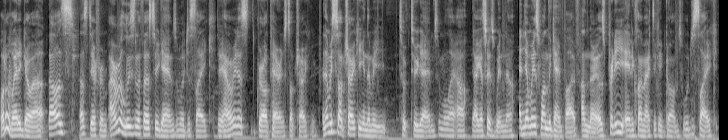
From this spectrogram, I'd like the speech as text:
what a way to go out. That was that was different. I remember losing the first two games and we're just like, dude, how about we just grow a pair and stop choking? And then we stopped choking and then we took two games and we're like, oh, yeah, I guess we just win now. And then we just won the game five. I don't know, it was pretty anticlimactic in comms. We are just like,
